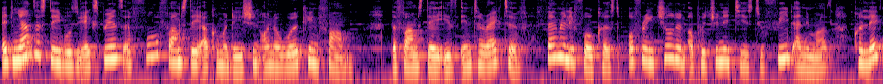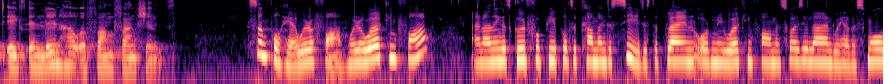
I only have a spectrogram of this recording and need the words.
At Nyanza Stables, you experience a full farm stay accommodation on a working farm. The farm stay is interactive, family focused, offering children opportunities to feed animals, collect eggs, and learn how a farm functions. Simple here, we're a farm. We're a working farm, and I think it's good for people to come and to see just a plain, ordinary working farm in Swaziland. We have a small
